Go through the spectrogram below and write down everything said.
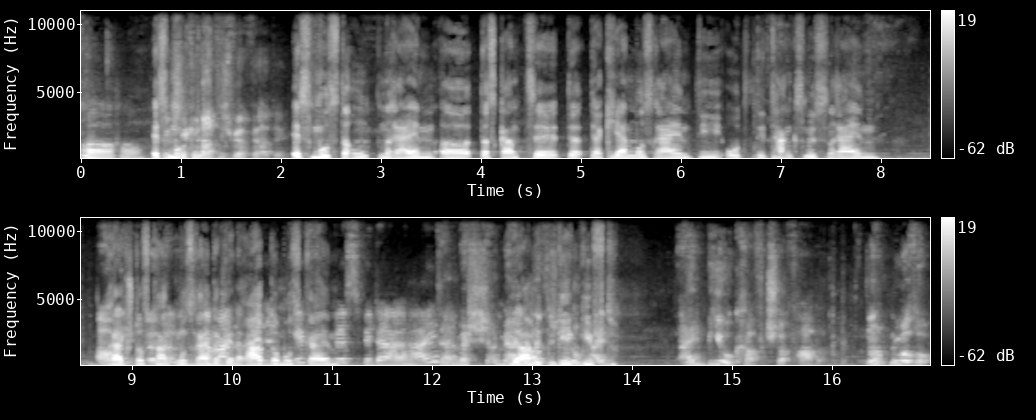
Aha. Es, mu es muss da unten rein, äh, das Ganze, der, der Kern muss rein, die, die Tanks müssen rein, Ah, okay. Treibstofftank Äh, muss rein, der Generator einen muss Gift rein. bis wieder Dann heilen. möchte ich anmerken, Ja, mit dem Gegengift. ein- einen Biokraftstoff habe. Ne? Nur mal so,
